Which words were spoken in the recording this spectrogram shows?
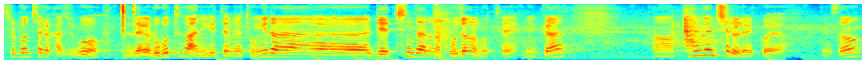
7번 채를 가지고 내가 로보트가 아니기 때문에 동일하게 친다는 보장을 못해. 그러니까 어, 평균치를 낼 거예요. 그래서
